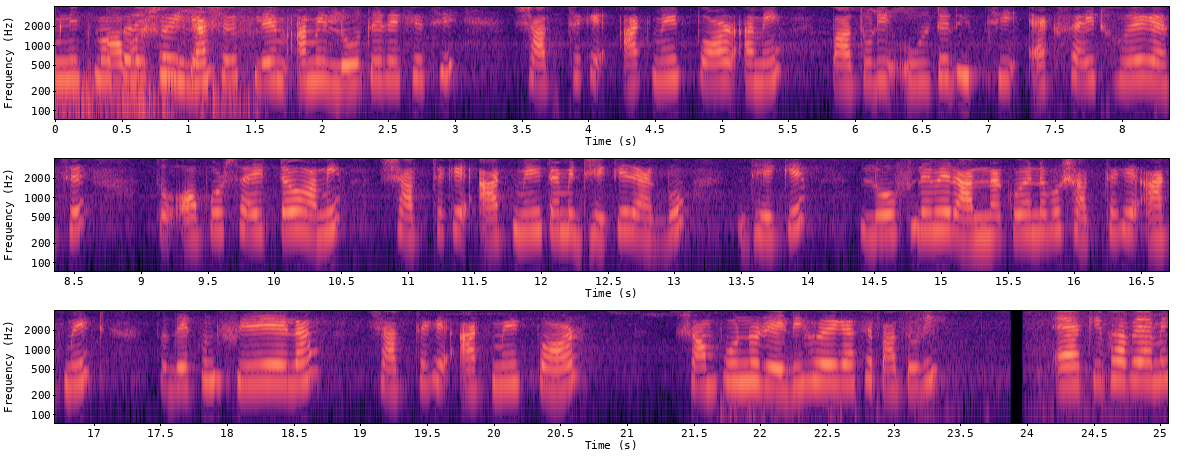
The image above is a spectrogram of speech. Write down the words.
মিনিট মতো অবশ্যই গ্যাসের ফ্লেম আমি লোতে রেখেছি। সাত থেকে আট মিনিট পর আমি পাতুরি উল্টে দিচ্ছি। এক সাইড হয়ে গেছে। তো অপর সাইডটাও আমি সাত থেকে আট মিনিট আমি ঢেকে রাখব। ঢেকে লো ফ্লেমে রান্না করে নেব সাত থেকে আট মিনিট। তো দেখুন ফিরে এলাম। সাত থেকে আট মিনিট পর সম্পূর্ণ রেডি হয়ে গেছে পাতুরি। একইভাবে আমি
